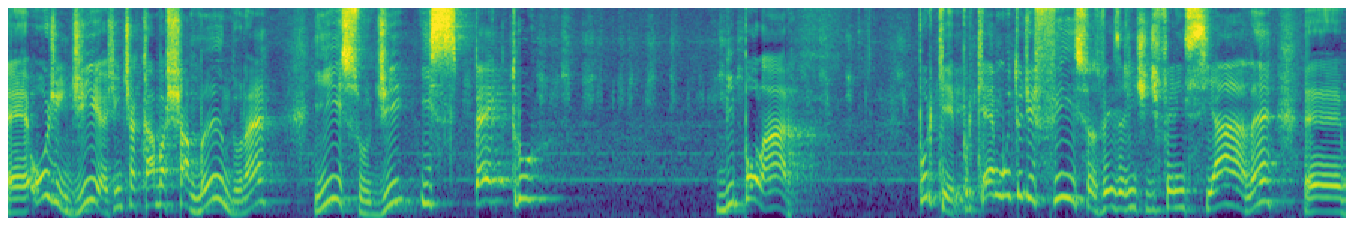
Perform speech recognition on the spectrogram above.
É, hoje em dia a gente acaba chamando, né, isso de espectro bipolar. Por quê? Porque é muito difícil, às vezes, a gente diferenciar né, é,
